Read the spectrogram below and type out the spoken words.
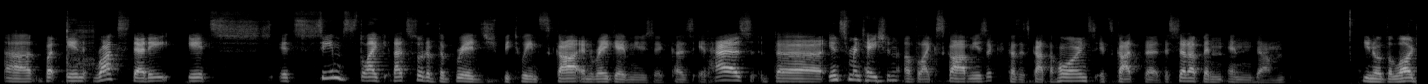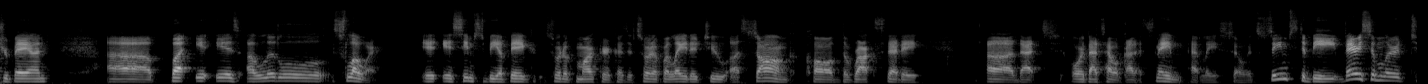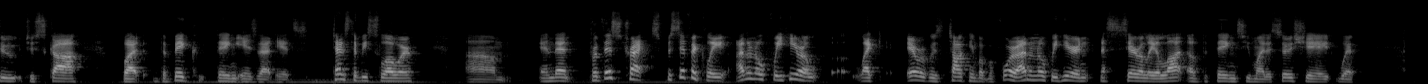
uh, but in Rocksteady, it's it seems like that's sort of the bridge between ska and reggae music because it has the instrumentation of like ska music because it's got the horns, it's got the the setup and and um, you know the larger band, uh, but it is a little slower. It, it seems to be a big sort of marker because it's sort of related to a song called the Rocksteady uh, that or that's how it got its name at least. So it seems to be very similar to to ska, but the big thing is that it tends to be slower. Um, and then for this track specifically, I don't know if we hear a, like Eric was talking about before. I don't know if we hear necessarily a lot of the things you might associate with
